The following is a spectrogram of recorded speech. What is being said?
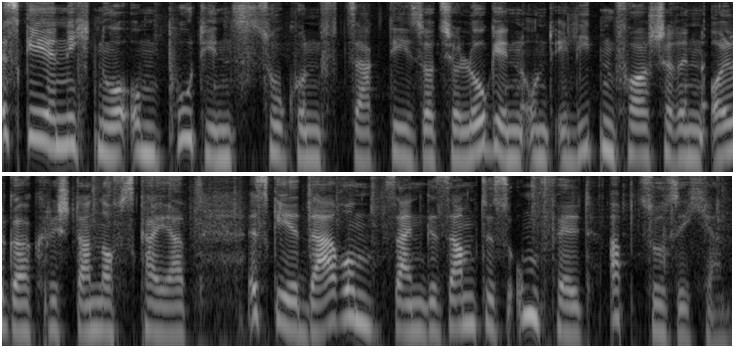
Es gehe nicht nur um Putins Zukunft, sagt die Soziologin und Elitenforscherin Olga Kristanowskaja. Es gehe darum, sein gesamtes Umfeld abzusichern.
